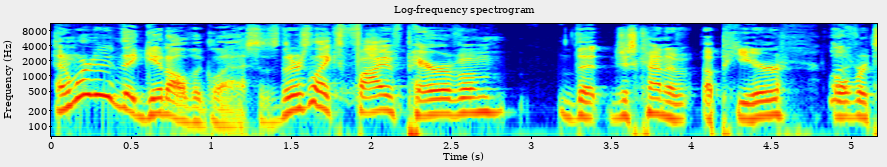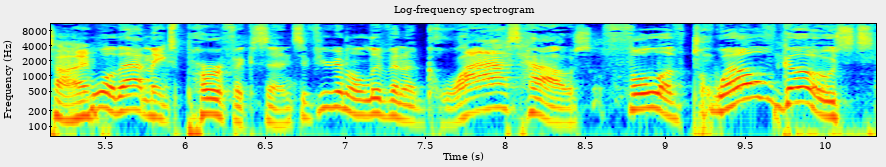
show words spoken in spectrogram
And where did they get all the glasses? There's like five pair of them that just kind of appear over time. Well, that makes perfect sense. If you're going to live in a glass house full of 12 ghosts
